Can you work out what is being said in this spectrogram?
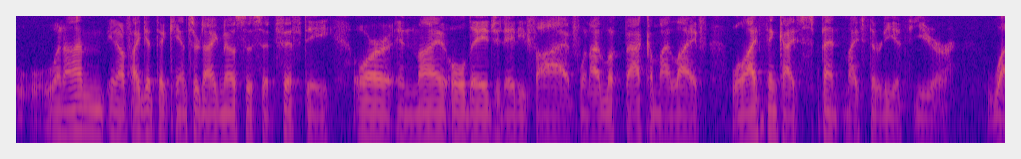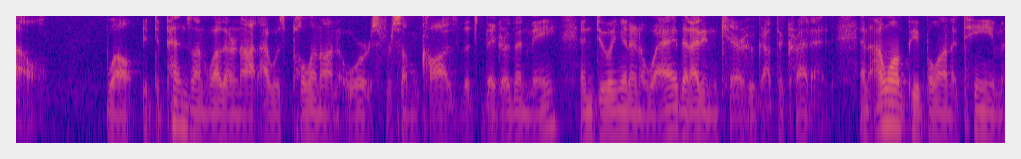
when I'm, you know, if I get the cancer diagnosis at 50 or in my old age at 85, when I look back on my life, well, I think I spent my 30th year well. Well, it depends on whether or not I was pulling on oars for some cause that's bigger than me and doing it in a way that I didn't care who got the credit. And I want people on a team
